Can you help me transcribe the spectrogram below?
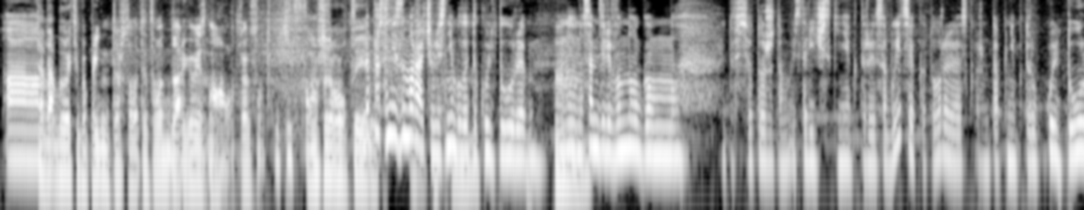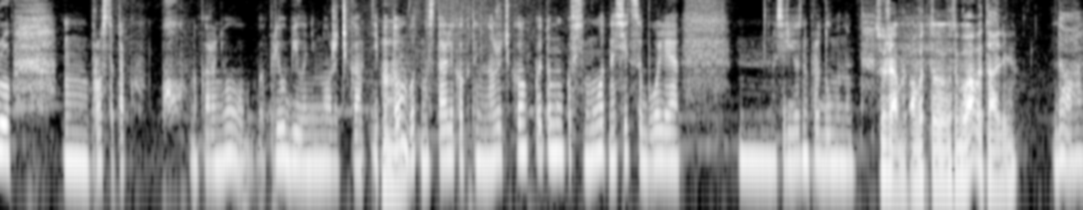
А... Тогда было типа принято, что вот это вот дарговизна, вот, вот какие-то там желтые. Да просто не заморачивались, не было этой культуры. Mm-hmm. Ну, на самом деле, во многом это все тоже там исторические некоторые события, которые, скажем так, некоторую культуру просто так на корню приубило немножечко. И потом mm вот мы стали как-то немножечко к этому ко всему относиться более серьезно продуманно. Слушай, а, а вот ты была в Италии? Да.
